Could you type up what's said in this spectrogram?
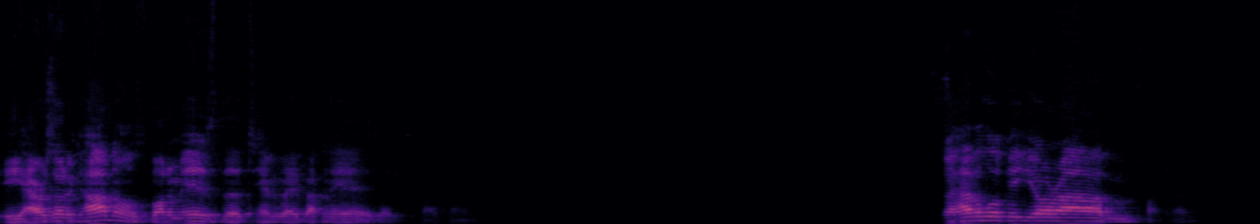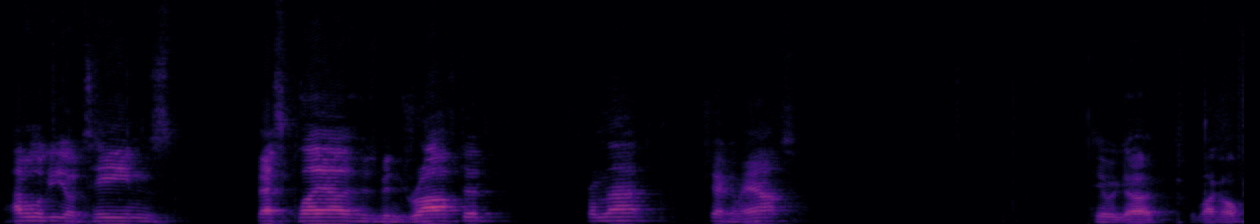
the Arizona Cardinals. Bottom is the Tampa Bay Buccaneers. That is five times. So have a look at your um five times. Have a look at your team's best player who's been drafted from that. Check them out. Here we go. Good luck, all.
